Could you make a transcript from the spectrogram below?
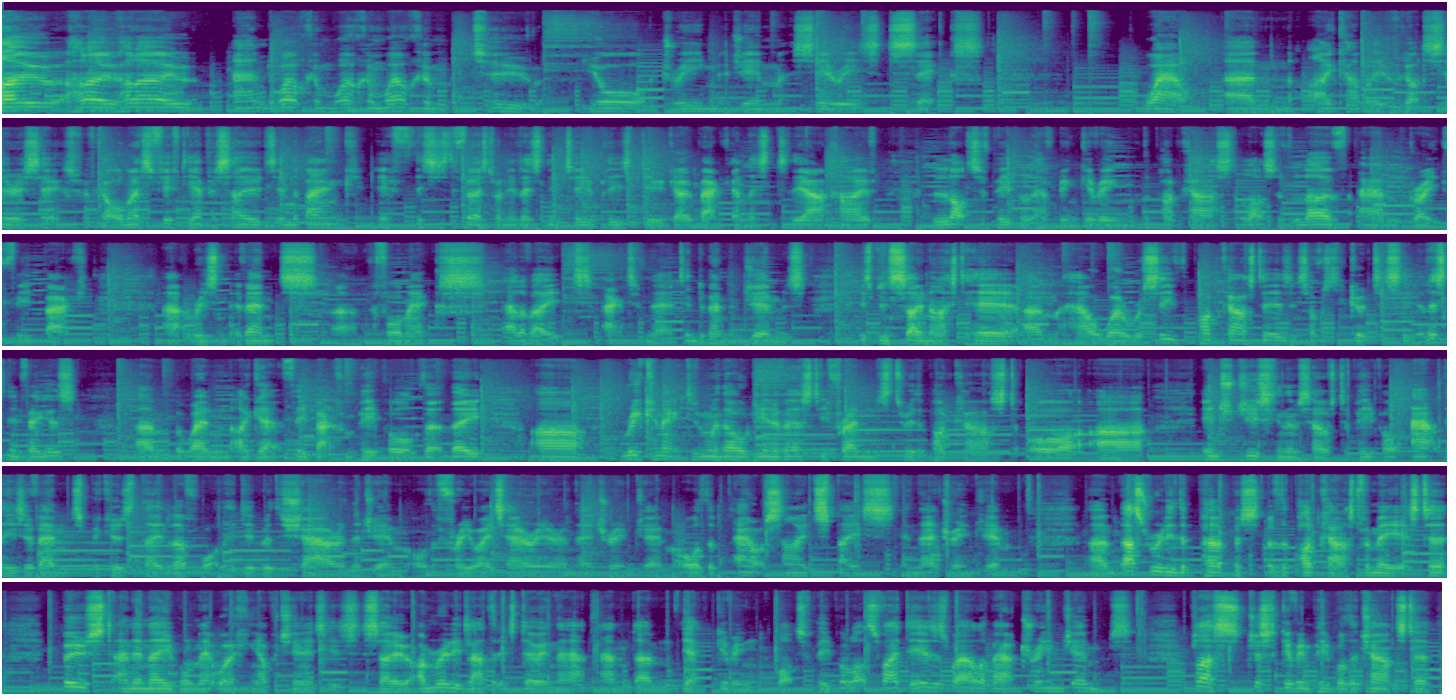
Hello, hello, hello, and welcome, welcome, welcome to your Dream Gym Series 6. Wow, um, I can't believe we've got to Series 6. We've got almost 50 episodes in the bank. If this is the first one you're listening to, please do go back and listen to the archive. Lots of people have been giving the podcast lots of love and great feedback at recent events uh, Performex, Elevate, ActiveNet, independent gyms. It's been so nice to hear um, how well received the podcast is. It's obviously good to see the listening figures. Um, but when I get feedback from people that they are reconnecting with old university friends through the podcast or are introducing themselves to people at these events because they love what they did with the shower in the gym or the free weights area in their dream gym or the outside space in their dream gym. Um, that's really the purpose of the podcast for me is to boost and enable networking opportunities. So I'm really glad that it's doing that and um, yeah, giving lots of people lots of ideas as well about dream gyms. Plus, just giving people the chance to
